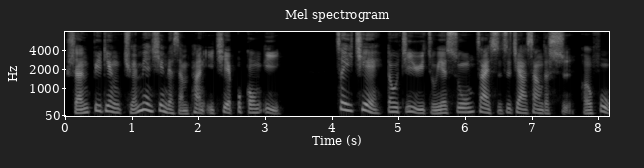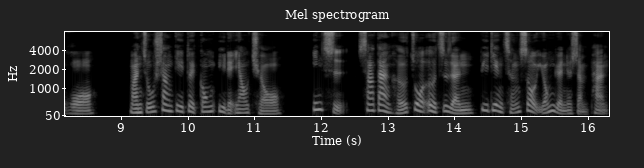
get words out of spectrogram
神必定全面性的审判一切不公义。这一切都基于主耶稣在十字架上的死和复活，满足上帝对公义的要求。因此，撒旦和作恶之人必定承受永远的审判。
